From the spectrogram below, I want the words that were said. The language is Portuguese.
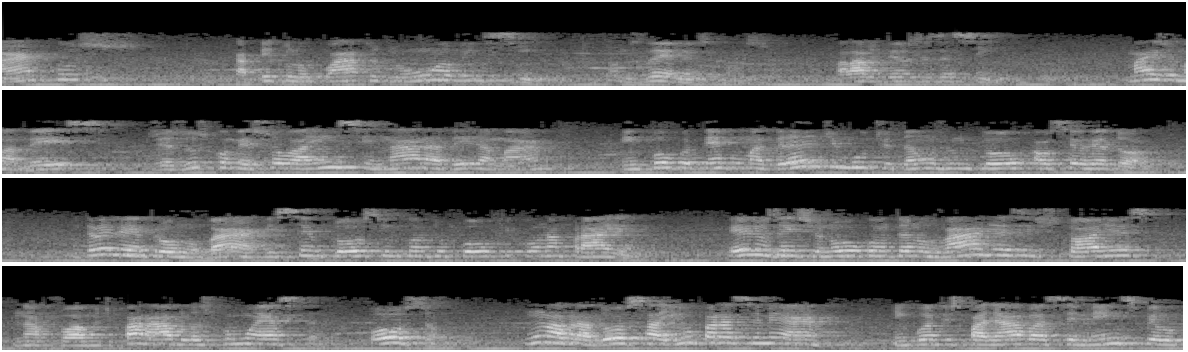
Marcos, capítulo 4, do 1 ao 25. Vamos ler, meus irmãos. A palavra de Deus diz assim: Mais uma vez, Jesus começou a ensinar à beira-mar. Em pouco tempo, uma grande multidão juntou ao seu redor. Então ele entrou no barco e sentou-se enquanto o povo ficou na praia. Ele os ensinou contando várias histórias na forma de parábolas como esta. Ouçam: um lavrador saiu para semear. Enquanto espalhava as sementes pelo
